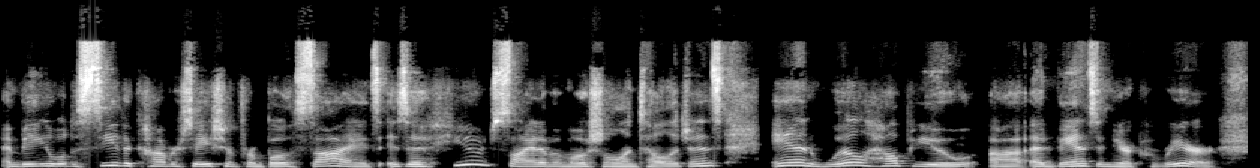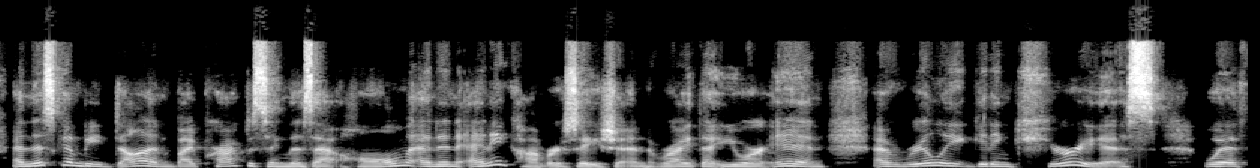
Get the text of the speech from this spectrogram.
and being able to see the conversation from both sides is a huge sign of emotional intelligence and will help you uh, advance in your career. And this can be done by practicing this at home and in any conversation, right, that you are in and really getting curious with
